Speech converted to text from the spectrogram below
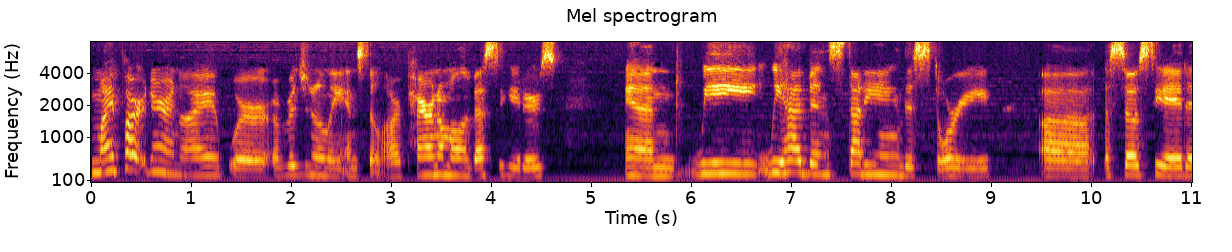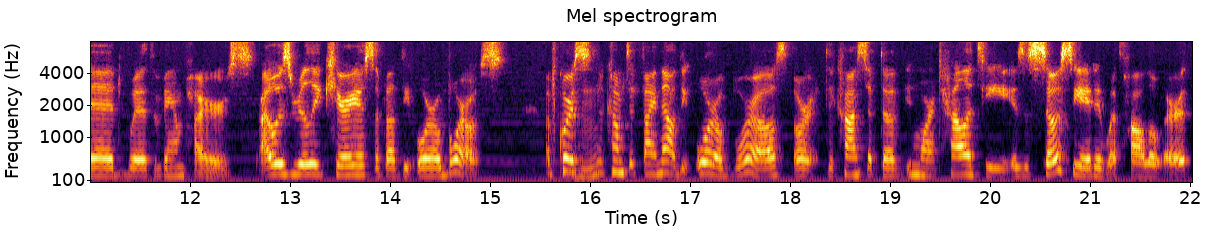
my partner and I were originally and still are paranormal investigators, and we we had been studying this story uh, associated with vampires. I was really curious about the Ouroboros. Of course, Mhm. come to find out, the Ouroboros, or the concept of immortality, is associated with Hollow Earth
